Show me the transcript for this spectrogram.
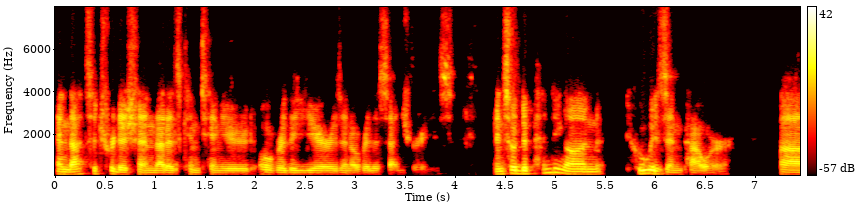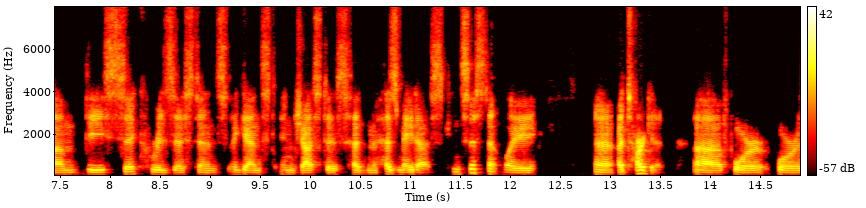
And that's a tradition that has continued over the years and over the centuries. And so, depending on who is in power, um, the Sikh resistance against injustice had, has made us consistently uh, a target uh, for for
